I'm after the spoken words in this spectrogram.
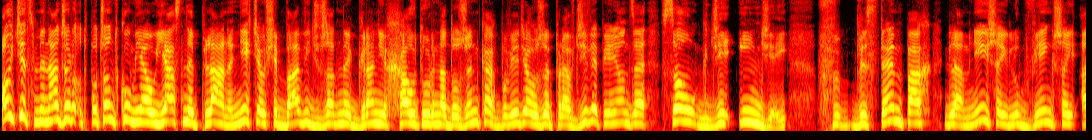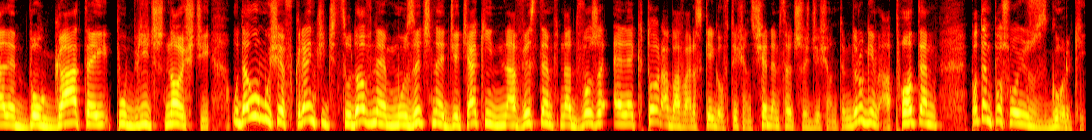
Ojciec menadżer od początku miał jasny plan, nie chciał się bawić w żadne granie hałtur na dożynkach, bo wiedział, że prawdziwe pieniądze są gdzie indziej, w występach dla mniejszej lub większej, ale bogatej publiczności. Udało mu się wkręcić cudowne muzyczne dzieciaki na występ na dworze elektora bawarskiego w 1762, a potem, potem poszło już z górki.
